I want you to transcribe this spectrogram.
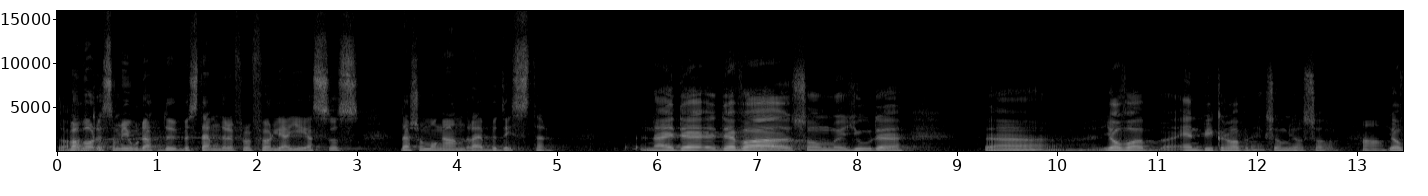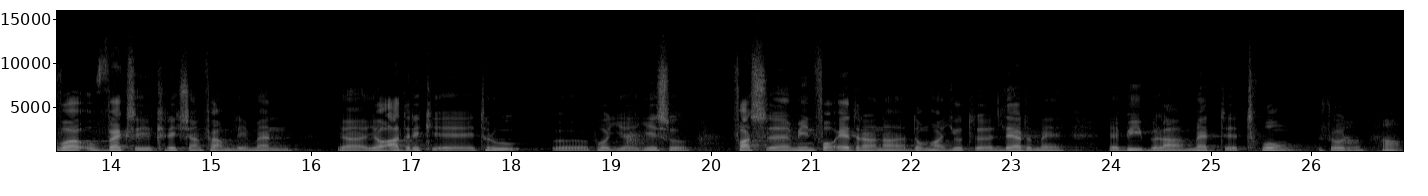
Så Vad var det som gjorde att du bestämde dig för att följa Jesus där så många andra är buddister? Nej, det, det var som gjorde... eh, jag var en begravning, som jag sa. Ja. Jag var uppväxt i kristen familj, men jag, jag aldrig eh, tror eh, på Je- Jesus. Fast eh, min föräldrarna de har gjort, eh, lärt mig eh, Bibeln med eh, tvång. Förstår du? Ja.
